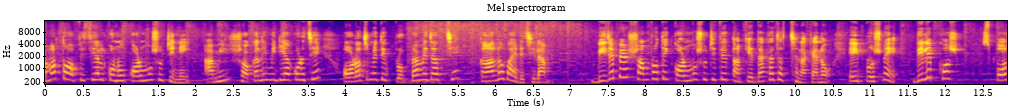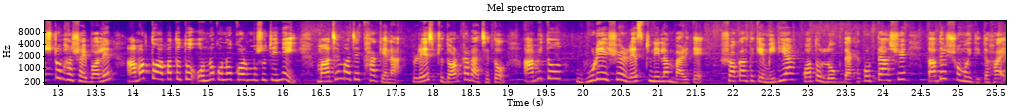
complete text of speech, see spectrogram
আমার তো অফিসিয়াল কোনো কর্মসূচি নেই। আমি সকালে মিডিয়া করেছি, অরাজনৈতিক প্রোগ্রামে যাচ্ছি, কালও বাইরে ছিলাম। বিজেপির সাম্প্রতিক কর্মসূচিতে তাকে দেখা যাচ্ছে না কেন? এই প্রশ্নে দিলীপ ঘোষ স্পষ্ট ভাষায় বলেন, আমার তো আপাতত অন্য কোনো কর্মসূচি নেই। মাঝে মাঝে থাকে না। রেস্ট দরকার আছে তো। আমি তো ঘুরে এসে রেস্ট নিলাম বাড়িতে। সকাল থেকে মিডিয়া কত লোক দেখা করতে আসে, তাদের সময় দিতে হয়।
